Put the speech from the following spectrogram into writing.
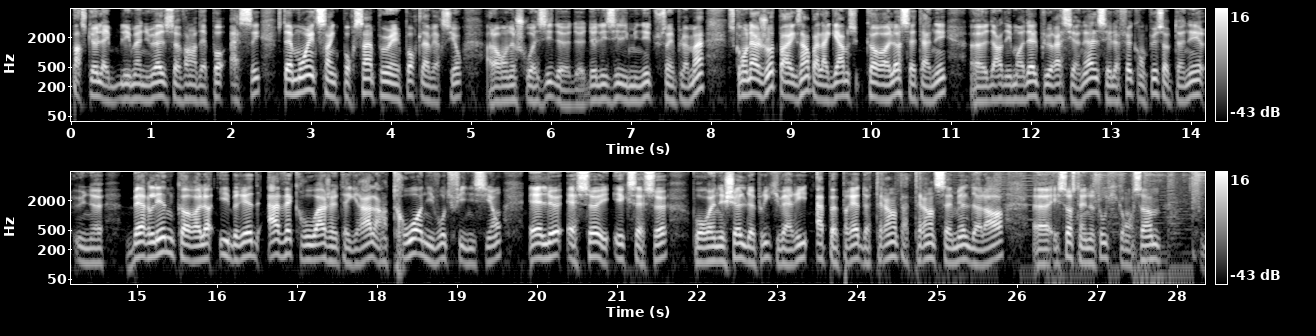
Parce que les manuels se vendaient pas assez. C'était moins de 5% peu importe la version. Alors, on a choisi de, de- de les éliminer tout simplement. Ce qu'on ajoute, par exemple, à la gamme Corolla cette année, euh, dans des modèles plus rationnels, c'est le fait qu'on puisse obtenir une berline Corolla hybride avec rouage intégral en trois niveaux de finition, LE, SE et XSE, pour une échelle de prix qui varie à peu près de 30 à 37 000 Euh, Et ça, c'est un auto qui consomme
